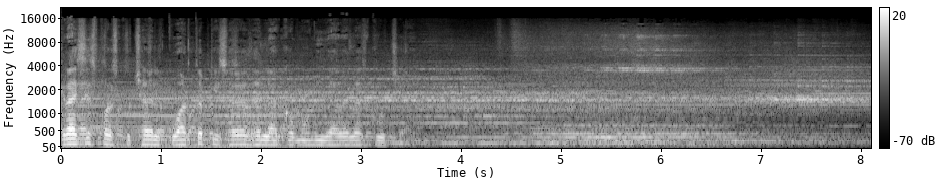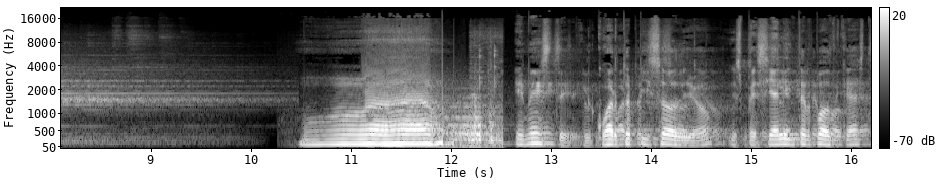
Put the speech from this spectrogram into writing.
Gracias por escuchar el cuarto episodio de la comunidad de la escucha. En este, el cuarto episodio, especial Interpodcast,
